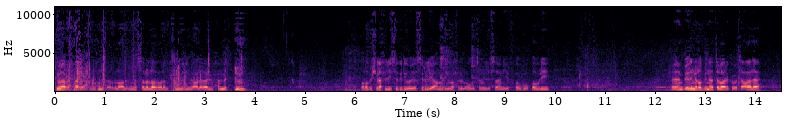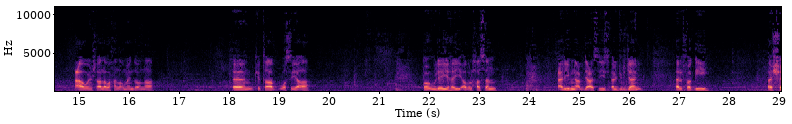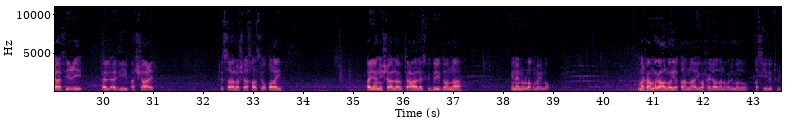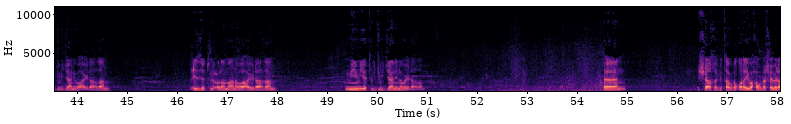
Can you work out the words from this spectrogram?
بسم الله الرحمن الرحيم الحمد لله رب العالمين وصلى الله على محمد وعلى آل محمد رب اشرح لي صدري ويسر لي أمري واحلل عقدة من لساني يفقهه قولي بإذن ربنا تبارك وتعالى caawa insha allah waxaan laqmayn doonaa kitaab wasiya ah oo uu leeyahay abulxasan cali bni cabdicasiis aljurjani alfaqiih ashaafici aladiib ashaacir risaalo sheekhaasi oo qoray ayaan insha allahu tacaala isku dayi doonaa inaynu laqmayno markaa magaca loo yaqaanaayo waxay yidhahdaan culimmadu qasiidatljurjani waa ay yidhaahdaan cizat lculamaana waa ay yidhaahdaan miimiyat ljurjanina way yidhaahdaan sheekha kitaabka qoray waxa uu dhashay bay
